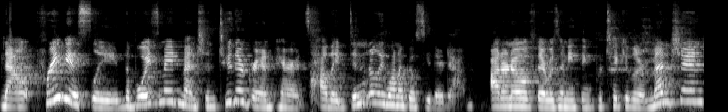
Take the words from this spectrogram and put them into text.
Now, previously, the boys made mention to their grandparents how they didn't really want to go see their dad. I don't know if there was anything particular mentioned.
